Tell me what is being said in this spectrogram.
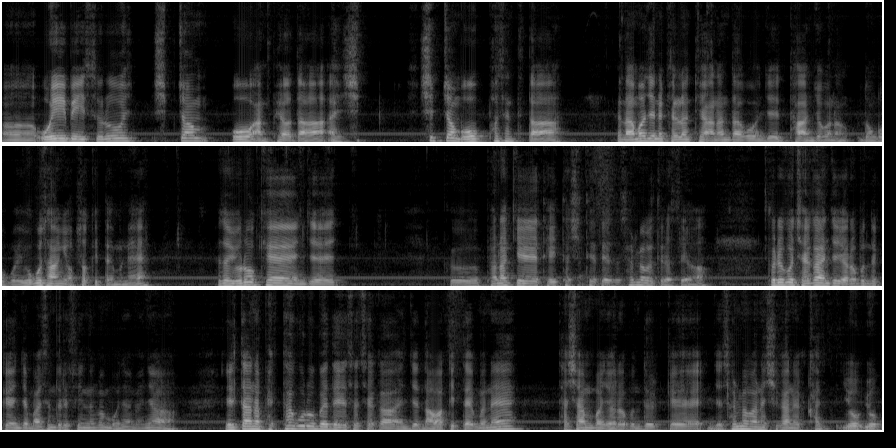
어, OA 베이스로 10.5 암페어다. 아니 10, 10.5%다. 그 나머지는 갤런티 안 한다고 이제 다 안 적어 놓은 거고요. 요구 사항이 없었기 때문에. 그래서 요렇게 이제 그 변압기의 데이터 시트에 대해서 설명을 드렸어요. 그리고 제가 이제 여러분들께 이제 말씀드릴 수 있는 건 뭐냐면요. 일단은 벡터 그룹에 대해서 제가 이제 나왔기 때문에 다시 한번 여러분들께 이제 설명하는 시간을 가, 요, 요,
